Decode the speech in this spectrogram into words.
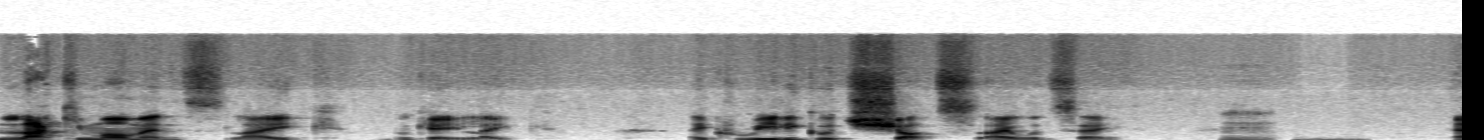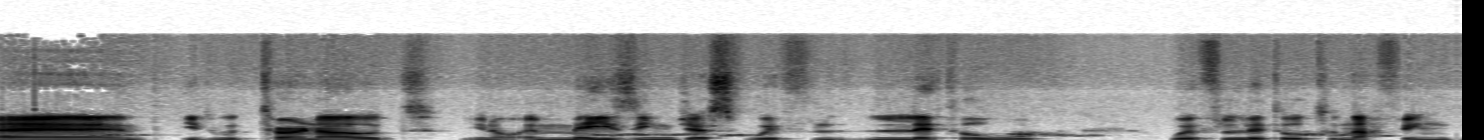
lucky moments like okay like like really good shots i would say Mm. and it would turn out you know amazing just with little with little to nothing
